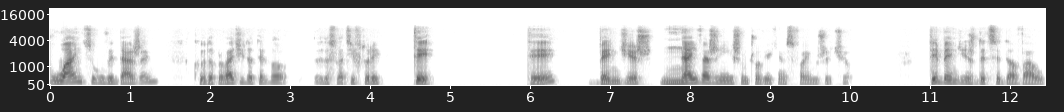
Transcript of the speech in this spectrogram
łańcuch wydarzeń, który doprowadzi do tego, do sytuacji, w której Ty, Ty będziesz najważniejszym człowiekiem w swoim życiu. Ty będziesz decydował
